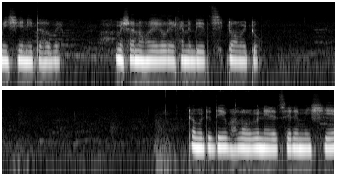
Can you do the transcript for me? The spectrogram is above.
মিশিয়ে নিতে হবে। মেশানো হয়ে গেলে এখানে দিয়ে দিচ্ছি টমেটো। টমেটো দিয়ে ভালোভাবে নেড়ে চেড়ে মিশিয়ে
